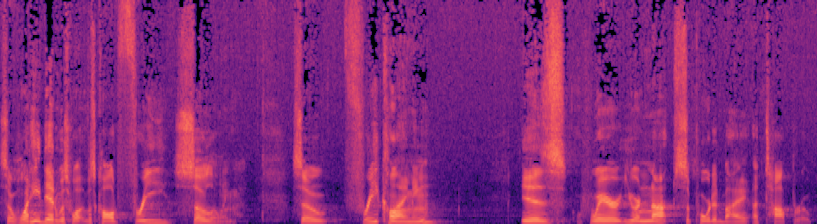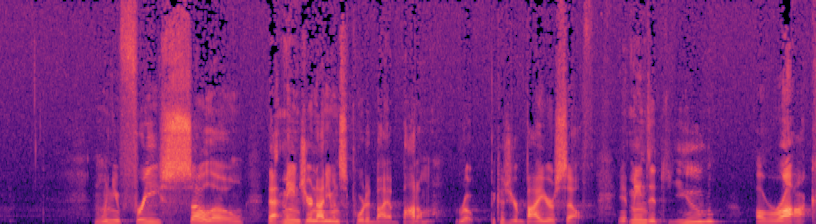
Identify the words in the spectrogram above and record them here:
So what he did was what was called free soloing. So free climbing is where you are not supported by a top rope. And when you free solo, that means you're not even supported by a bottom rope because you're by yourself. It means it's you, a rock,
